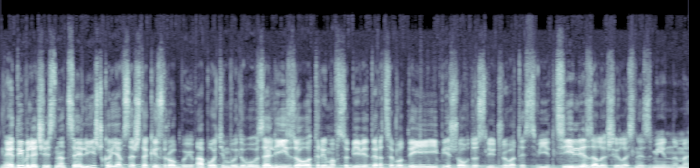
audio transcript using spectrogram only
Не дивлячись на це ліжко, я все ж таки зробив. А потім видобув залізо, отримав собі відерце води і пішов досліджувати світ. Цілі залишились незмінними.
